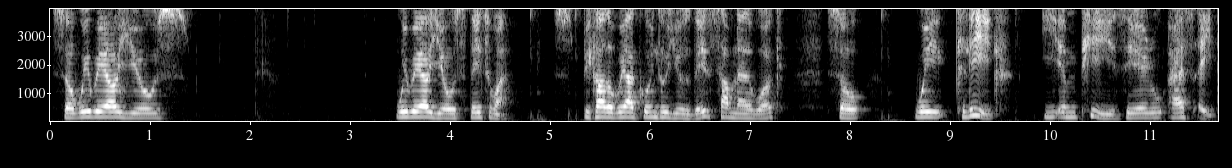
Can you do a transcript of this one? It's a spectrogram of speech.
So we will use we will use this one because we are going to use this subnetwork. So we click enp0s8.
